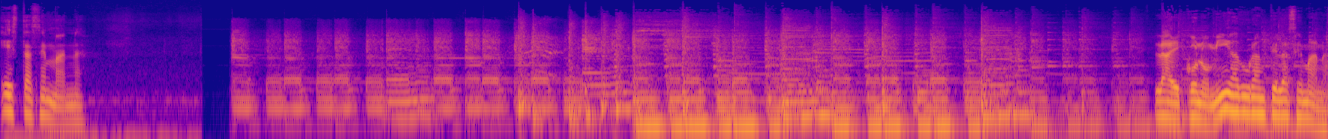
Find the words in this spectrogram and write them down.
esta semana. La economía durante la semana.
